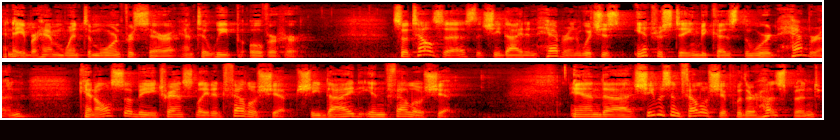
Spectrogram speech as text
And Abraham went to mourn for Sarah and to weep over her. So it tells us that she died in Hebron, which is interesting because the word Hebron can also be translated fellowship. She died in fellowship. And uh, she was in fellowship with her husband.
